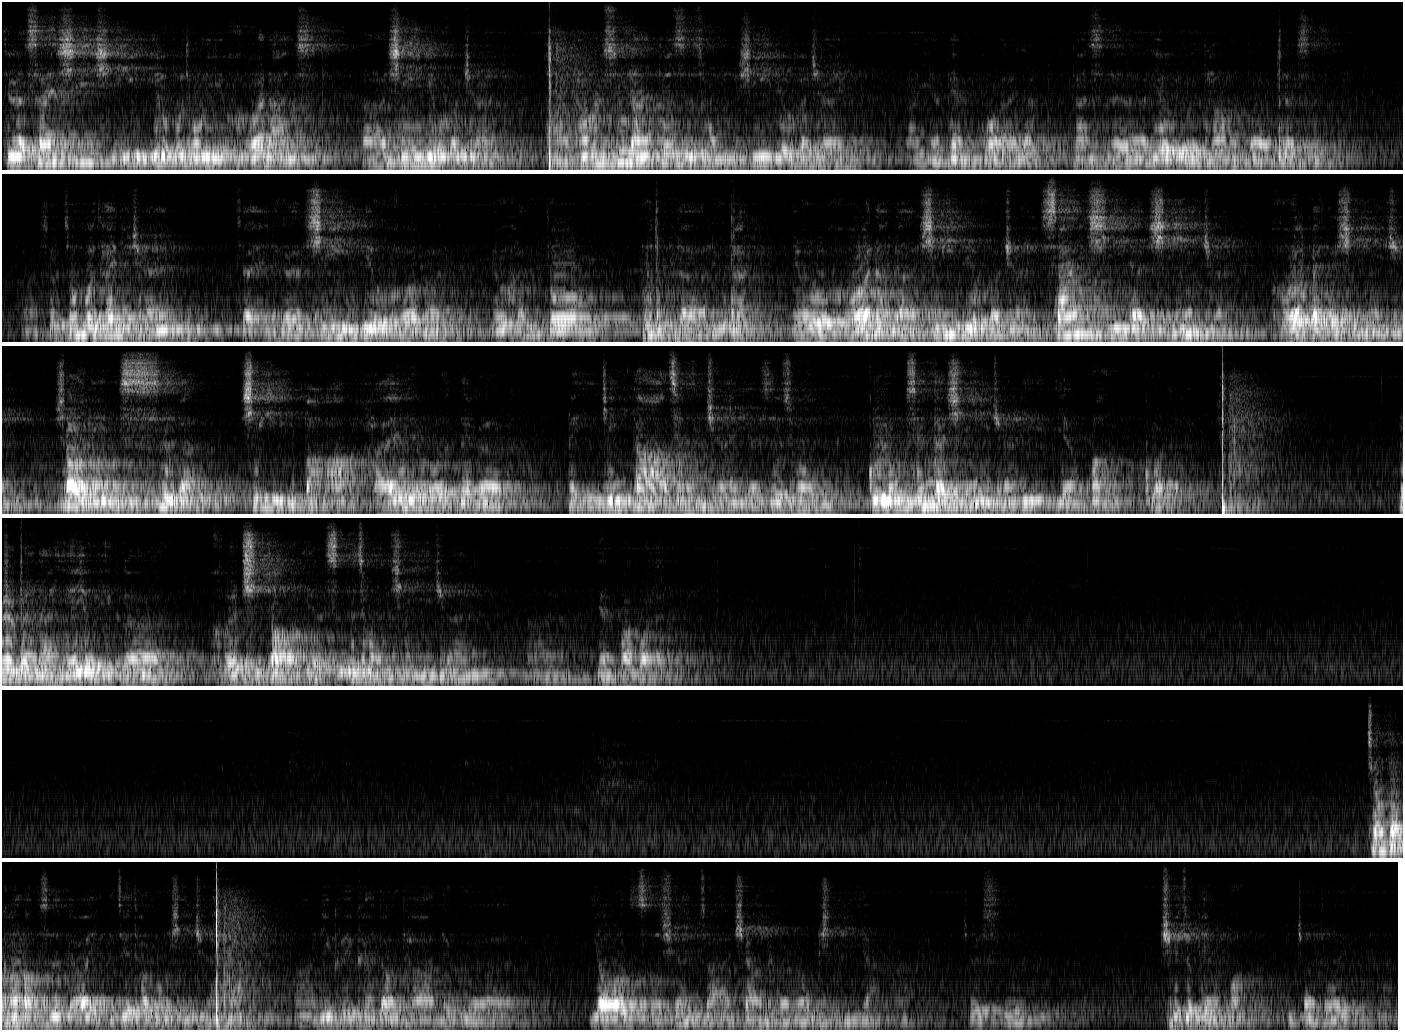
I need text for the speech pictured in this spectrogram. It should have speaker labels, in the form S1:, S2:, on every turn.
S1: 这个山西形意又不同于河南啊形意六合拳，啊，他们虽然都是从形意六合拳啊演变过来的，但是又有他们的特色，啊，所以中国太极拳在那个形意六合门有很多不同的流派。有河南的新义六合拳，山西的形意拳，河北的形意拳，少林寺的形意把，还有那个北京大成拳，也是从古永生的形意拳里演化过来的。日本呢，也有一个和气道，也是从形意拳啊演化过来的。江宝康老师表演的这套龙形拳啊，啊，你可以看到他那个腰肢旋转像那个龙形一样啊，就是曲折变化比较多一点啊。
